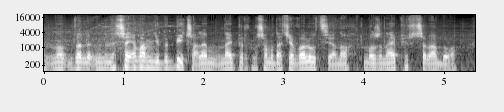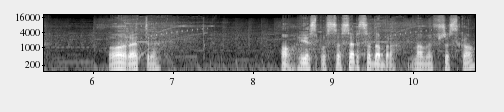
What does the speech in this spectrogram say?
no do le leczenia mam niby bicz, ale najpierw muszę mu dać ewolucję, no. Może najpierw trzeba było. O, rety. O, jest puste serce, dobra, mamy wszystko.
